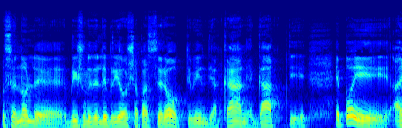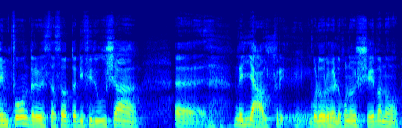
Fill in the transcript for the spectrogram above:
o se no le briciole delle brioche a passerotti, quindi a cani, a gatti e poi a infondere questa sorta di fiducia eh, negli altri, in coloro che lo conoscevano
